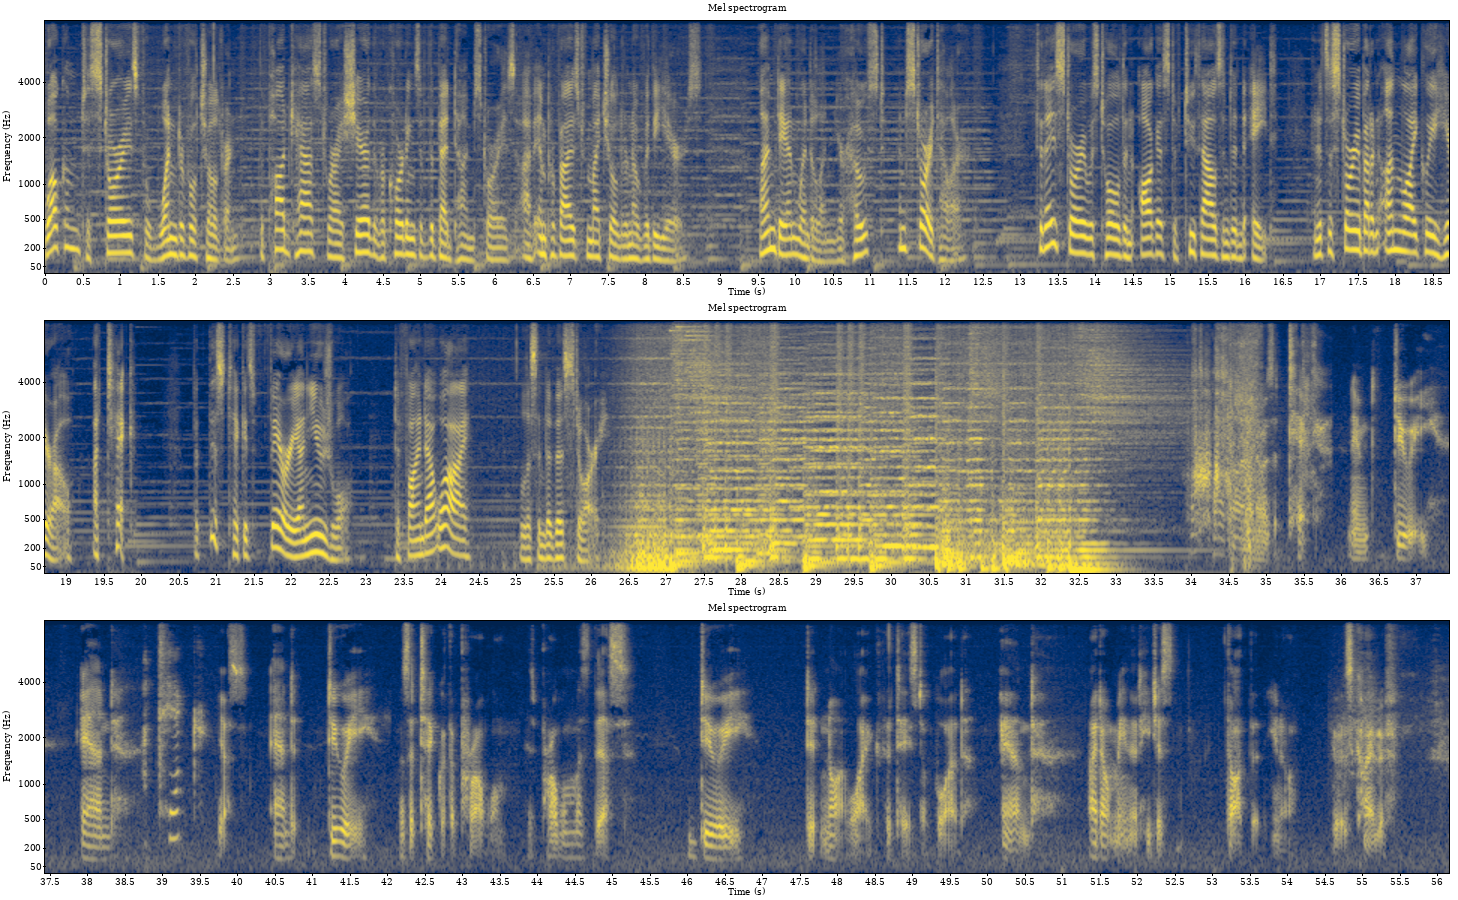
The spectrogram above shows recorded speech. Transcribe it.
Welcome to Stories for Wonderful Children, the podcast where I share the recordings of the bedtime stories I've improvised for my children over the years. I'm Dan Wendelin, your host and storyteller. Today's story was told in August of 2008, and it's a story about an unlikely hero, a tick. But this tick is very unusual. To find out why, listen to this story. Was a tick named Dewey, and A tick? yes, and Dewey was a tick with a problem. His problem was this Dewey did not like the taste of blood. And I don't mean that he just thought that, you know, it was kind of,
